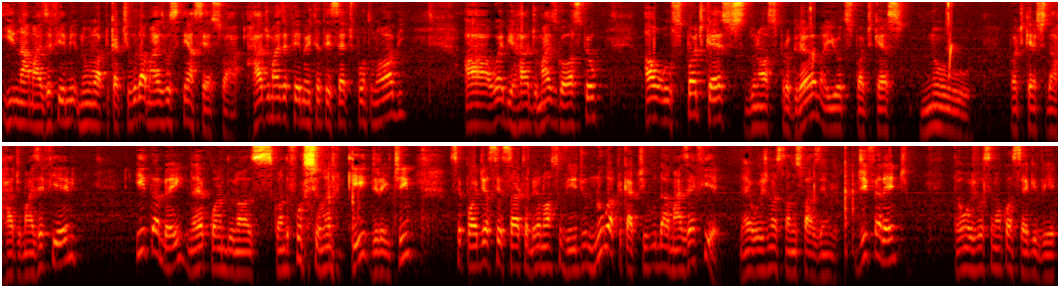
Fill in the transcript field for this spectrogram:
E na Mais FM, no aplicativo da Mais você tem acesso a Rádio Mais FM 87.9, a Web Rádio Mais Gospel, aos podcasts do nosso programa e outros podcasts no podcast da Rádio Mais FM. E também, né, quando nós quando funciona aqui direitinho, você pode acessar também o nosso vídeo no aplicativo da Mais FM. Né? Hoje nós estamos fazendo diferente então hoje você não consegue ver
